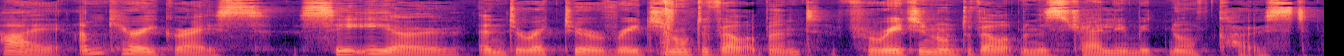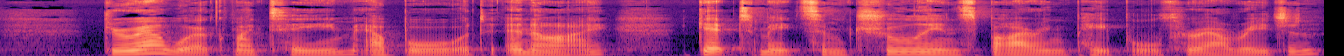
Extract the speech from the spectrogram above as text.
Hi, I'm Kerry Grace, CEO and Director of Regional Development for Regional Development Australia Mid North Coast. Through our work, my team, our board, and I get to meet some truly inspiring people through our region.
